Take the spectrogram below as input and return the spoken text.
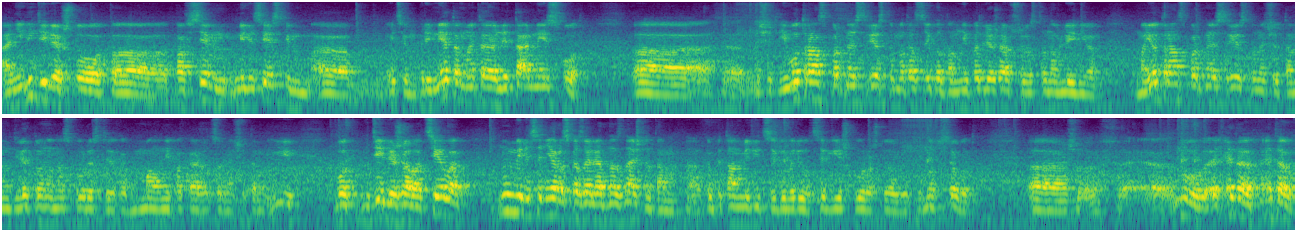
они видели, что э, по всем милицейским э, этим приметам это летальный исход. Э, значит, его транспортное средство, мотоцикл, там, не подлежавший восстановлению, мое транспортное средство, значит, там, 2 тонны на скорости, как бы мало не покажется, значит, там, и вот где лежало тело, ну, милиционеры сказали однозначно, там, капитан милиции говорил Сергей Шкура, что, ну, все, вот, ну, это, это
